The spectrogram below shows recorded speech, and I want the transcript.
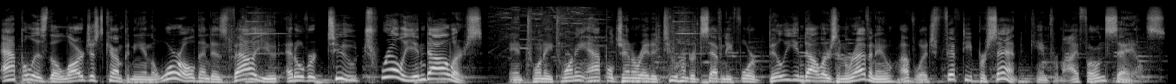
Apple is the largest company in the world and is valued at over $2 trillion. In 2020, Apple generated $274 billion in revenue, of which 50% came from iPhone sales.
